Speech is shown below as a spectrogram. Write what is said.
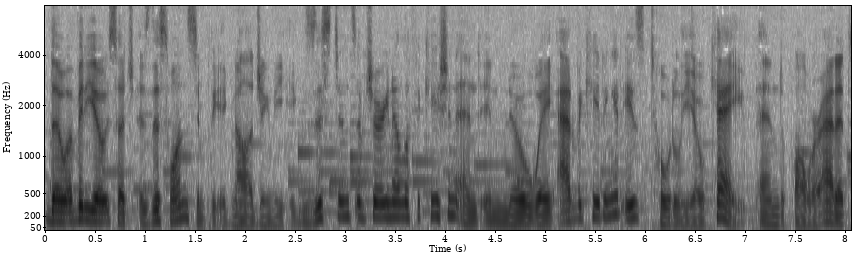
Though a video such as this one, simply acknowledging the existence of jury nullification and in no way advocating it, is totally okay. And while we're at it,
